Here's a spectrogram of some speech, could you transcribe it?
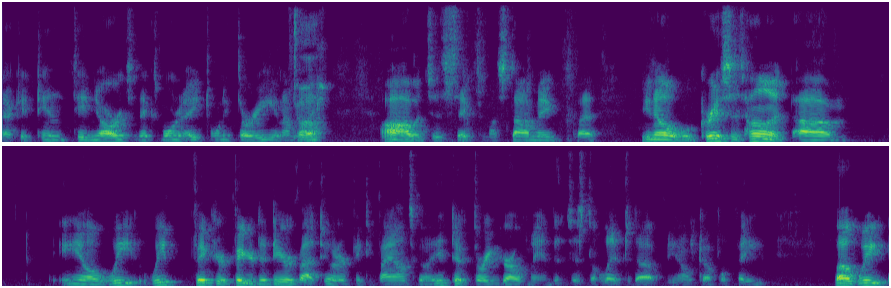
like at 10, 10 yards the next morning eight twenty three, and I'm like, oh, I was just sick to my stomach. But you know, Chris's hunt. Um, you know, we we figured figured the deer about 250 pounds. Going, it took three grown men to just to lift it up, you know, a couple of feet. But we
